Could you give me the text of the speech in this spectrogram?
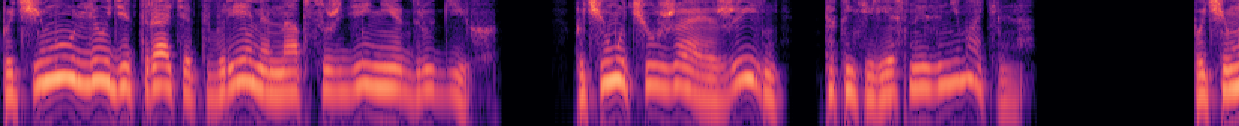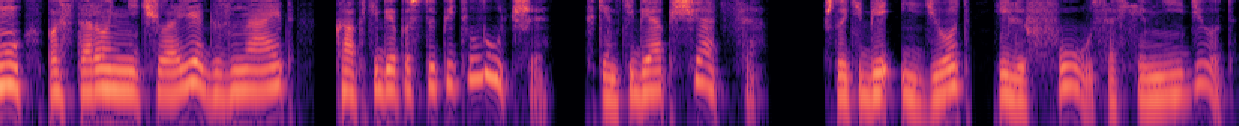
Почему люди тратят время на обсуждение других? Почему чужая жизнь так интересна и занимательна? Почему посторонний человек знает, как тебе поступить лучше, с кем тебе общаться, что тебе идет или фу, совсем не идет.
